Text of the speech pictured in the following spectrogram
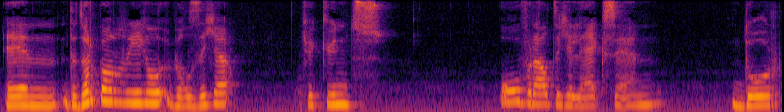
En de dorpelregel wil zeggen je kunt overal tegelijk zijn door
